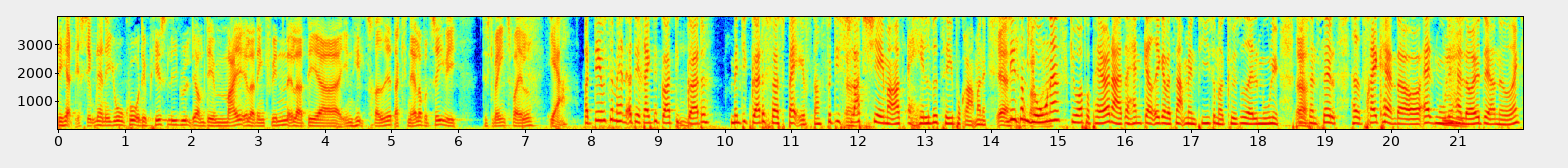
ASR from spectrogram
det her, det er simpelthen ikke ok, det er pisse ligegyldigt, om det er mig, eller det er en kvinde, eller det er en helt tredje, der knaller på tv. Det skal være ens for alle. Ja, og det er jo simpelthen, og det er rigtig godt, de mm. gør det. Men de gør det først bagefter, for de slut-shamer os af helvede til i programmerne. Ja, i ligesom programmerne. Jonas gjorde på Paradise, at han gad ikke at være sammen med en pige, som havde kysset alle mulige, ja. mens han selv havde trekanter og alt muligt mm. halløj dernede. Ikke?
